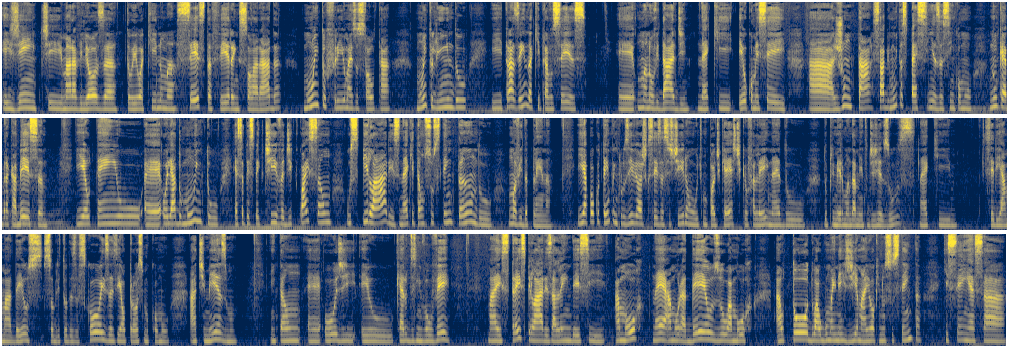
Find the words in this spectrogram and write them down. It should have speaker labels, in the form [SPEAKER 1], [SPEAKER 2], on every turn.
[SPEAKER 1] Ei, gente maravilhosa! Tô eu aqui numa sexta-feira ensolarada, muito frio, mas o sol tá muito lindo e trazendo aqui para vocês é, uma novidade, né, que eu comecei a juntar, sabe, muitas pecinhas assim como num quebra-cabeça e eu tenho é, olhado muito essa perspectiva de quais são os pilares né, que estão sustentando uma vida plena. E há pouco tempo, inclusive, eu acho que vocês assistiram o último podcast que eu falei né, do, do primeiro mandamento de Jesus, né, que seria amar a Deus sobre todas as coisas e ao próximo como a ti mesmo. Então, é, hoje eu quero desenvolver mais três pilares além desse amor, né? Amor a Deus ou amor ao todo, alguma energia maior que nos sustenta, que sem essa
